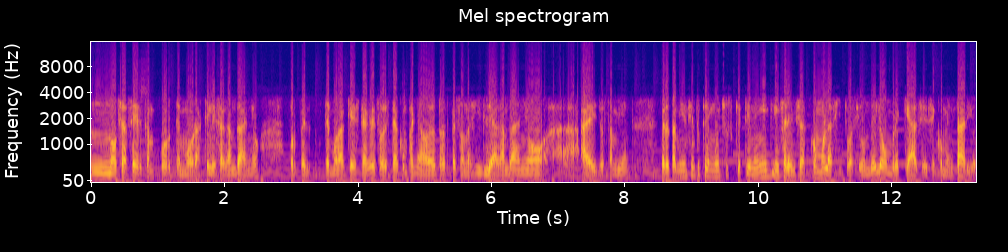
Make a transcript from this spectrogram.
no se acercan por temor a que les hagan daño, por temor a que este agresor esté acompañado de otras personas y le hagan daño a, ellos también. Pero también siento que hay muchos que tienen indiferencia como la situación del hombre que hace ese comentario.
